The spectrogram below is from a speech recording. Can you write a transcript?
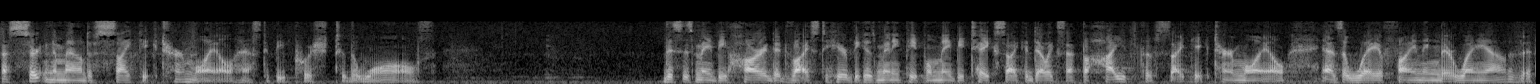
a certain amount of psychic turmoil has to be pushed to the walls. This is maybe hard advice to hear because many people maybe take psychedelics at the height of psychic turmoil as a way of finding their way out of it.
